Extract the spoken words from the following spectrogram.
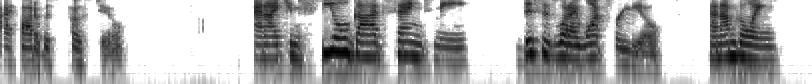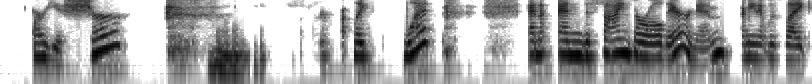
I thought it was supposed to. And I can feel God saying to me, This is what I want for you. And I'm going, Are you sure? like, what? And and the signs are all there, Nims. I mean, it was like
